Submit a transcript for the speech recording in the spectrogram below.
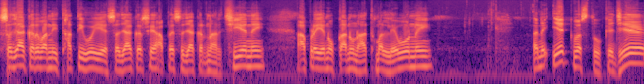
સજા કરવાની થતી હોય એ સજા કરશે. આપણે સજા કરનાર છીએ નહીં. આપણે એનો કાનૂન હાથમાં લેવો નહીં. અને એક વસ્તુ કે જે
